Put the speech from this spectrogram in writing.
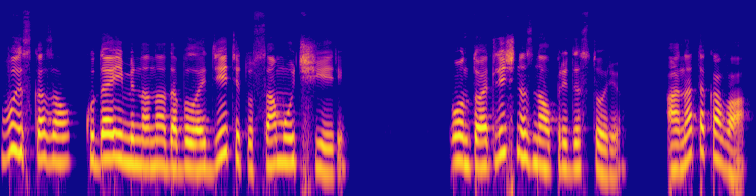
Высказал, куда именно надо было деть эту самую черри. Он-то отлично знал предысторию. Она такова.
